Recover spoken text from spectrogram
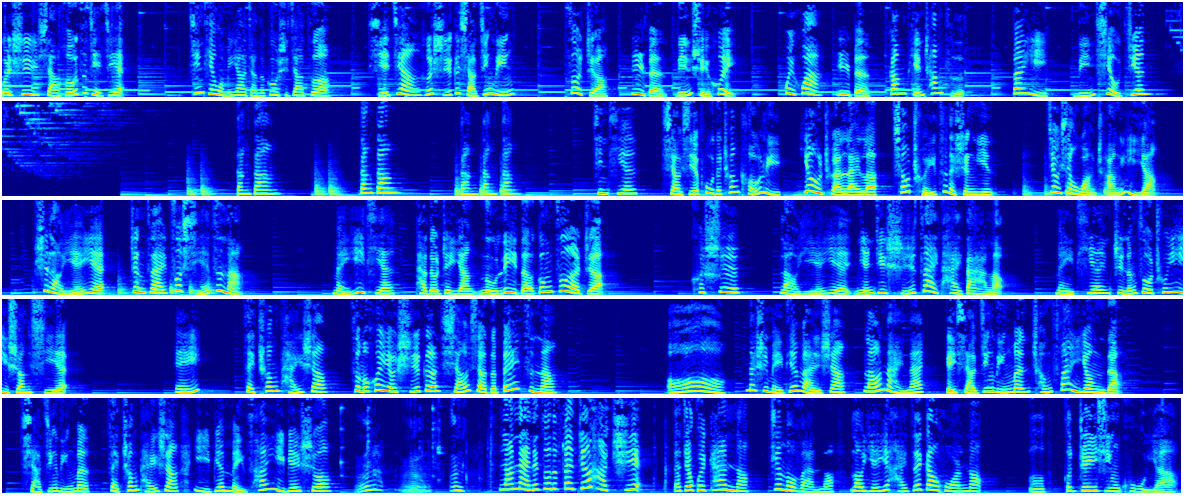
我是小猴子姐姐。今天我们要讲的故事叫做《鞋匠和十个小精灵》，作者日本林水惠，绘画日本冈田昌子，翻译林秀娟。当当，当当，当当当。今天小鞋铺的窗口里又传来了敲锤子的声音。就像往常一样，是老爷爷正在做鞋子呢。每一天，他都这样努力的工作着。可是，老爷爷年纪实在太大了，每天只能做出一双鞋。哎，在窗台上怎么会有十个小小的杯子呢？哦，那是每天晚上老奶奶给小精灵们盛饭用的。小精灵们在窗台上一边美餐一边说：“嗯嗯嗯，老奶奶做的饭真好吃，大家快看呢！这么晚了，老爷爷还在干活呢。呃，可真辛苦呀。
